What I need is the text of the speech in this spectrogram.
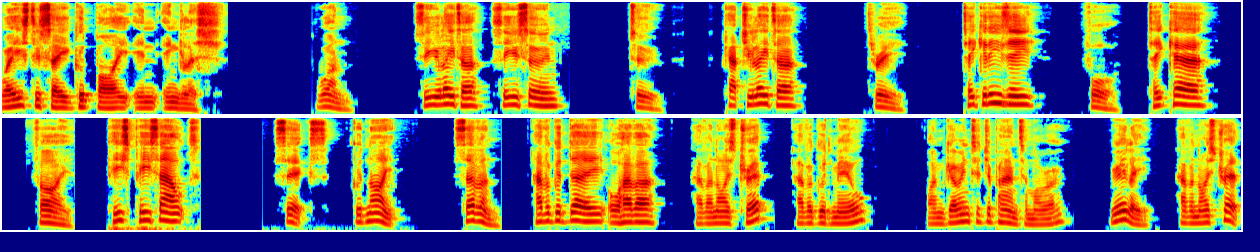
Ways to say goodbye in English. 1. See you later. See you soon. 2. Catch you later. 3. Take it easy. 4. Take care. 5. Peace, peace out. 6. Good night. 7. Have a good day or have a have a nice trip. Have a good meal. I'm going to Japan tomorrow. Really? Have a nice trip.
